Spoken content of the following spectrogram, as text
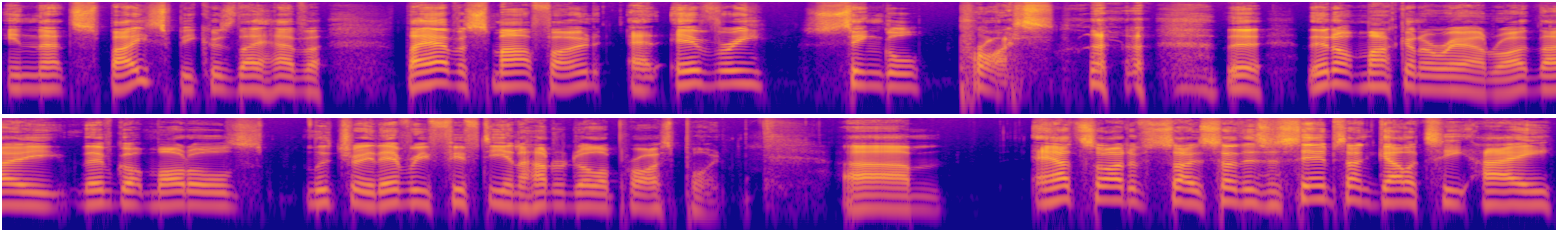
in that space because they have a they have a smartphone at every single price. they're they're not mucking around, right? They they've got models literally at every fifty and hundred dollar price point. Um, outside of so so there's a Samsung Galaxy A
